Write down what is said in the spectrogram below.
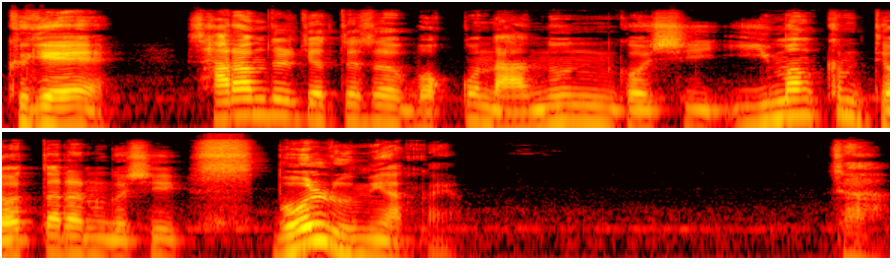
그게 사람들 곁에서 먹고 나눈 것이 이만큼 되었다라는 것이 뭘 의미할까요? 자,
